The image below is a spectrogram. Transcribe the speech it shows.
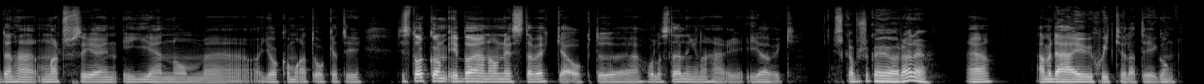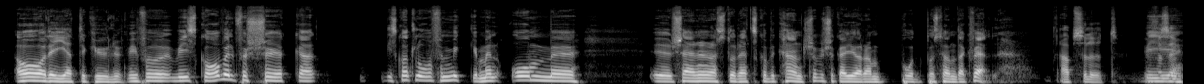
den här matchserien igenom. Uh, jag kommer att åka till, till Stockholm i början av nästa vecka och du håller ställningarna här i, i Övik. Jag ska försöka göra det. Ja. Ja, men det här är ju skitkul att det är igång. Ja, det är jättekul. Vi, får, vi ska väl försöka, vi ska inte lova för mycket, men om eh, eh, stjärnorna står rätt ska vi kanske försöka göra en podd på söndag kväll. Absolut. Vi, vi, får se.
